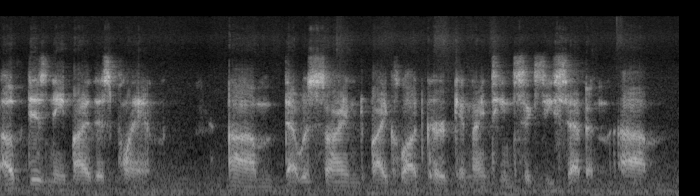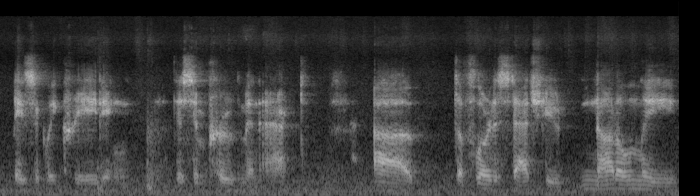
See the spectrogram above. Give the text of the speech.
of Disney by this plan. Um, that was signed by Claude Kirk in 1967, um, basically creating this Improvement Act. Uh, the Florida statute not only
